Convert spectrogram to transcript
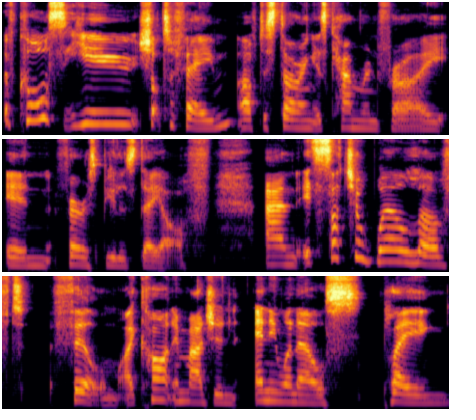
Of course, you shot to fame after starring as Cameron Fry in Ferris Bueller's Day Off. And it's such a well loved film. I can't imagine anyone else playing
